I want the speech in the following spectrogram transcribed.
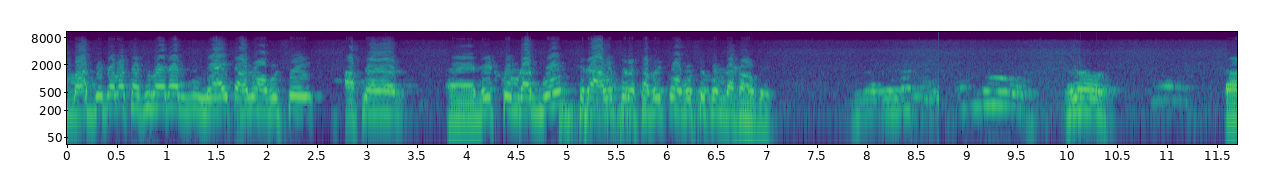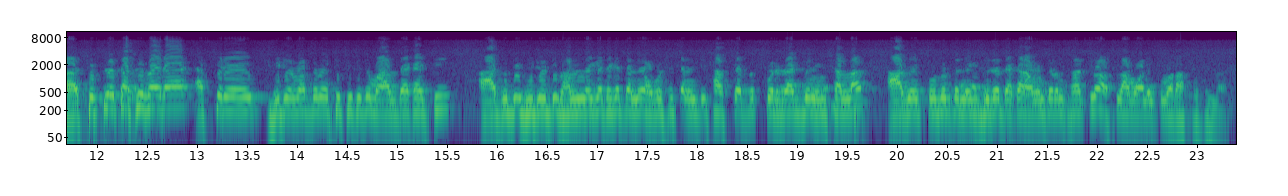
মাছ যদি আমার চাষি ভাইরা নেয় তাহলে অবশ্যই আপনার রেট কম রাখব। সেটা আলোচনা সাপেক্ষে অবশ্যই কম রাখা হবে। সুপ্রিয় চাষি ভাইরা আজকের এই ভিডিওর মাধ্যমে কিছু কিছু মাছ দেখাইছি। আর যদি ভিডিওটি ভালো লেগে থাকে তাহলে অবশ্যই চ্যানেলটি সাবস্ক্রাইব করে রাখবেন ইনশাল্লাহ আজ এই পর্যন্ত নেক্সট ভিডিও দেখার আমন্ত্রণ থাকল। আসসালামু আলাইকুম রহমতুল্লাহ।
